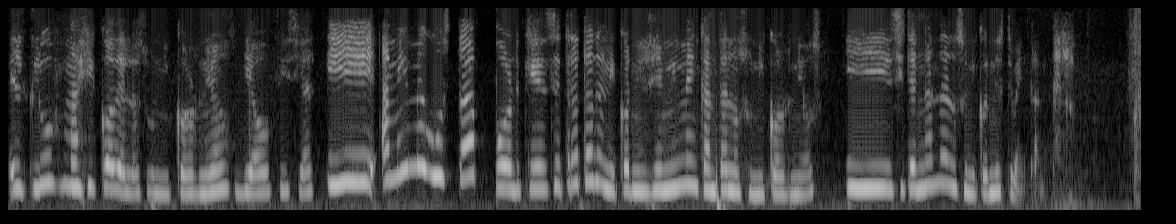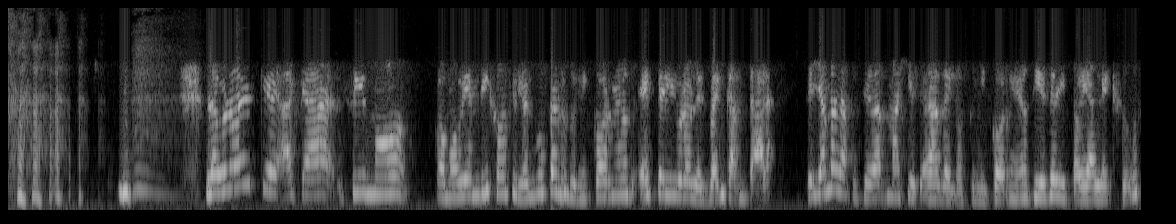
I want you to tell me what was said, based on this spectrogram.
el Club Mágico de los Unicornios, día oficial. Y a mí me gusta porque se trata de unicornios y a mí me encantan los unicornios. Y si te encantan los unicornios, te va a encantar. La verdad es que acá Simo, como bien dijo, si les gustan los unicornios, este libro les va a encantar. Se llama La Sociedad Mágica de los Unicornios y es editorial Lexus.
